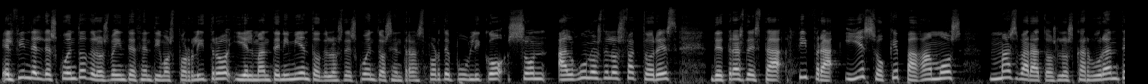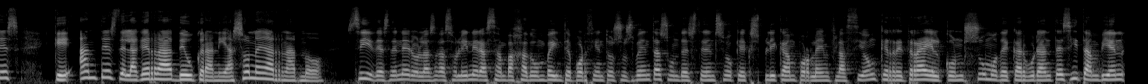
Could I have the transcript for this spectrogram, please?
El fin del descuento de los 20 céntimos por litro y el mantenimiento de los descuentos en transporte público son algunos de los factores detrás de esta cifra y eso que pagamos más baratos los carburantes que antes de la guerra de Ucrania. Sona Hernando. Sí, desde enero las gasolineras han bajado un 20% sus ventas, un descenso que explican por la inflación que retrae el consumo de carburantes y también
